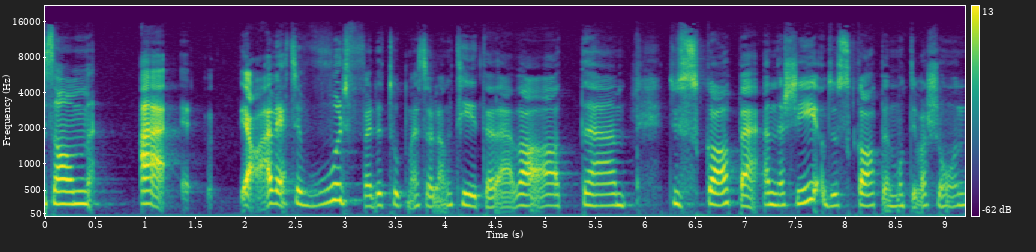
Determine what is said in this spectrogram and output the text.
som jeg ja, jeg vet ikke hvorfor det tok meg så lang tid til det, var at uh, du skaper energi, og du skaper motivasjon.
